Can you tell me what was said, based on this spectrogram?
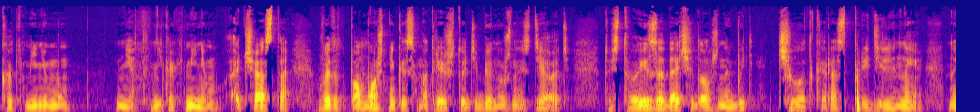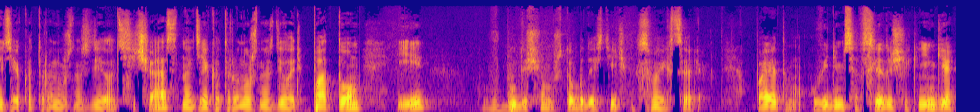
как минимум нет, не как минимум, а часто в этот помощник и смотреть, что тебе нужно сделать. То есть твои задачи должны быть четко распределены на те, которые нужно сделать сейчас, на те, которые нужно сделать потом и в будущем, чтобы достичь своих целей. Поэтому увидимся в следующей книге.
